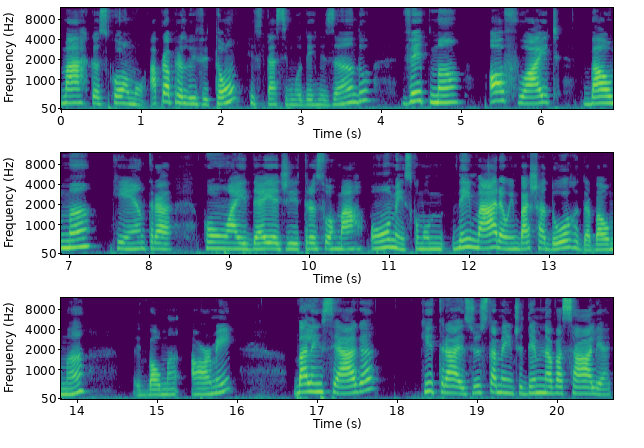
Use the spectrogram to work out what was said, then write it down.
marcas como a própria Louis Vuitton, que está se modernizando, Vêtements, Off-White, Balmain, que entra com a ideia de transformar homens, como Neymar é o embaixador da Balmain, Balmain Army, Balenciaga, que traz justamente Demi Navassalia,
